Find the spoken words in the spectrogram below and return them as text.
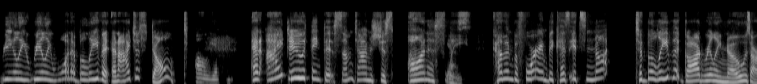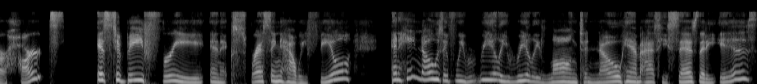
really, really want to believe it. And I just don't. Oh, yeah. And I do think that sometimes, just honestly, yes. Coming before Him, because it's not to believe that God really knows our hearts, is to be free in expressing how we feel. And he knows if we really, really long to know him as he says that he is,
